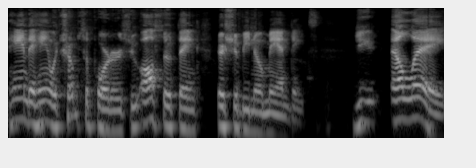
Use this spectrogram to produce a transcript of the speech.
hand to hand with Trump supporters who also think there should be no mandates. You, LA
